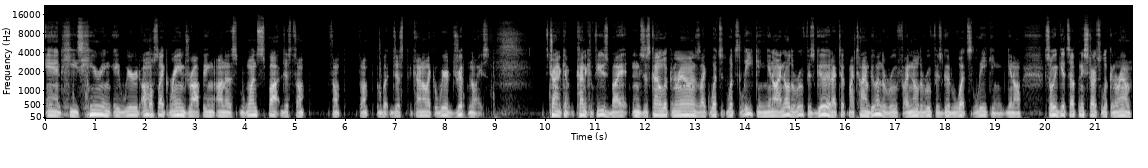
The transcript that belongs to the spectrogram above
and he's hearing a weird, almost like rain dropping on a one spot, just thump, thump, thump, but just kind of like a weird drip noise. He's trying to kind of confused by it and just kind of looking around. He's like, "What's what's leaking?" You know, I know the roof is good. I took my time doing the roof. I know the roof is good. What's leaking? You know, so he gets up and he starts looking around.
